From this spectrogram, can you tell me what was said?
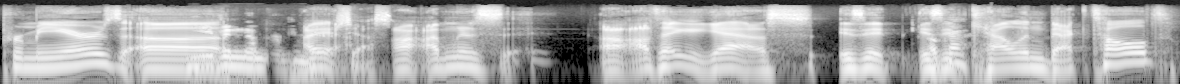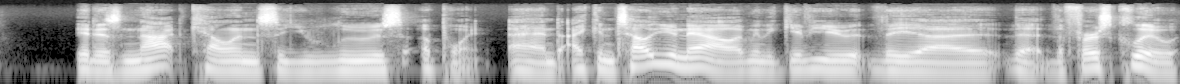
premieres. Uh, Even number premieres, I, yes. I, am gonna. Say, I'll take a guess. Is it is it Okay. Kellyn Bechtold? It is not Kellyn, so you lose a point. And I can tell you now, I'm going to give you the uh, the, the first clue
